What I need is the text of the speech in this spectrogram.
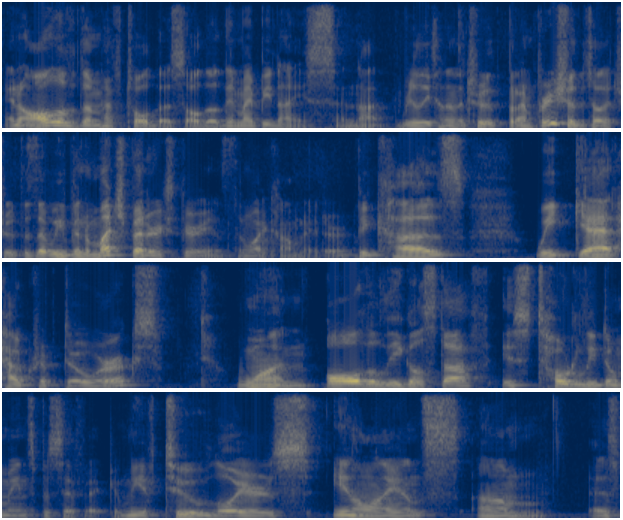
And all of them have told us, although they might be nice and not really telling the truth, but I'm pretty sure they tell the truth, is that we've been a much better experience than Y Combinator because we get how crypto works. One, all the legal stuff is totally domain specific. And we have two lawyers in Alliance um, as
